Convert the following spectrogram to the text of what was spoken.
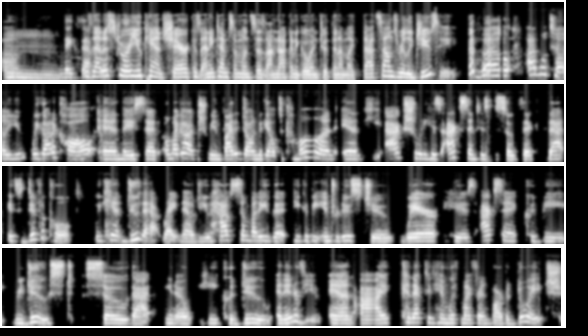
um, mm. make that. Is that book. a story you can't share? Because anytime someone says, I'm not going to go into it, then I'm like, that sounds really juicy. well, I will tell you, we got a call and they said, Oh my gosh, we invited Don Miguel to come on. And he actually, his accent is so thick that it's difficult we can't do that right now. Do you have somebody that he could be introduced to where his accent could be reduced so that, you know, he could do an interview? And I connected him with my friend Barbara Deutsch,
